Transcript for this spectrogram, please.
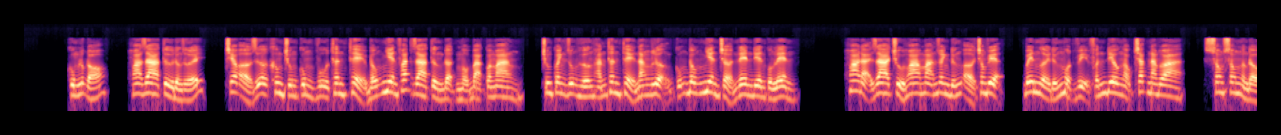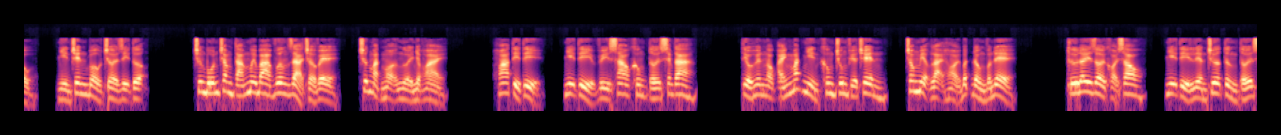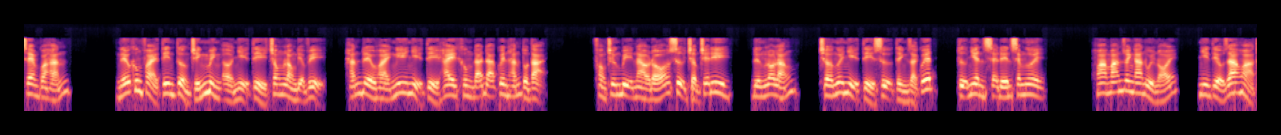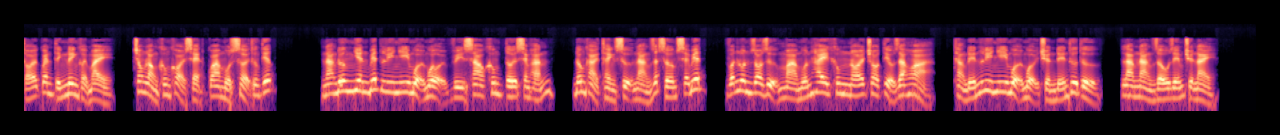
Cùng lúc đó, hoa ra từ đường dưới, treo ở giữa không trung cung vu thân thể bỗng nhiên phát ra từng đợt màu bạc quan mang, chung quanh dung hướng hắn thân thể năng lượng cũng bỗng nhiên trở nên điên cuồng lên. Hoa đại gia chủ hoa mãn doanh đứng ở trong viện, bên người đứng một vị phấn điêu ngọc chắc nam hoa, song song ngẩng đầu, nhìn trên bầu trời dị tượng. Chương 483 vương giả trở về, trước mặt mọi người nhập hoài. Hoa tỷ tỷ, nhị tỷ vì sao không tới xem ta? Tiểu huyên ngọc ánh mắt nhìn không chung phía trên, trong miệng lại hỏi bất đồng vấn đề. Từ đây rời khỏi sau, nhị tỷ liền chưa từng tới xem qua hắn. Nếu không phải tin tưởng chính mình ở nhị tỷ trong lòng địa vị, hắn đều hoài nghi nhị tỷ hay không đã đã quên hắn tồn tại. Phòng trưng bị nào đó sự chậm trễ đi, đừng lo lắng, chờ ngươi nhị tỷ sự tình giải quyết, tự nhiên sẽ đến xem ngươi. Hoa mãn doanh an ủi nói, nhìn tiểu gia hỏa thói quen tính ninh khởi mày, trong lòng không khỏi xẹt qua một sợi thương tiếc. Nàng đương nhiên biết ly nhi muội muội vì sao không tới xem hắn, Đông Khải thành sự nàng rất sớm sẽ biết, vẫn luôn do dự mà muốn hay không nói cho tiểu gia hỏa, thẳng đến ly nhi muội muội truyền đến thư tử, làm nàng giấu giếm chuyện này.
